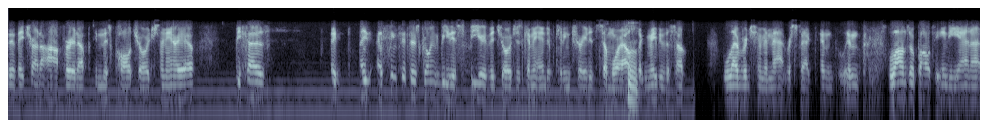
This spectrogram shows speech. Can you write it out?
that they try to offer it up in this Paul George scenario, because I I, I think that there's going to be this fear that George is going to end up getting traded somewhere else, Hmm. like maybe the Suns leverage him in that respect, and and Lonzo Ball to Indiana.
